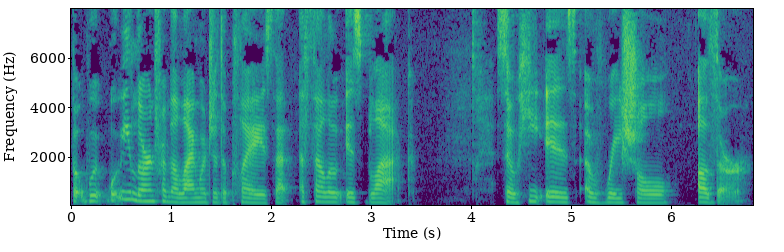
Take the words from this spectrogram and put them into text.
but w- what we learn from the language of the play is that Othello is black. So he is a racial other.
